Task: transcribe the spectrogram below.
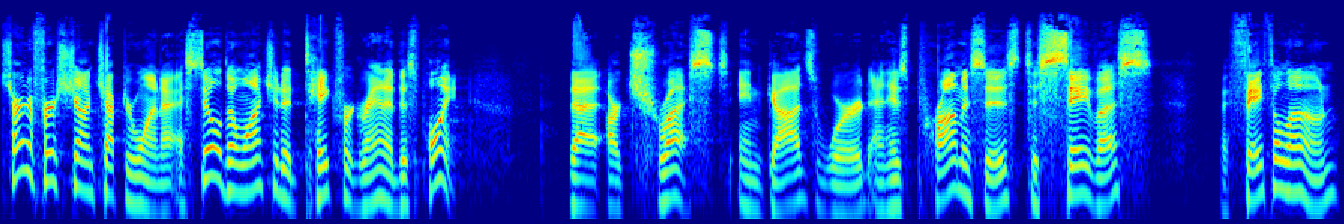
turn to 1 John chapter 1. I still don't want you to take for granted this point that our trust in God's word and his promises to save us by faith alone,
